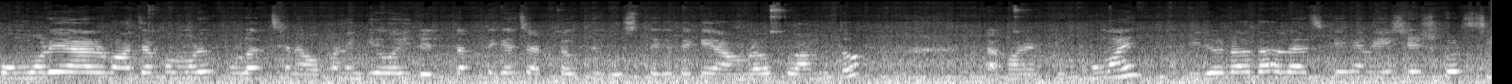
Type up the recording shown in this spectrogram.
কোমরে আর মাজা কোমরে কুলাচ্ছে না। ওখানে গিয়ে ওই দেড়টার থেকে চারটা অবধি বসে থেকে থেকে আমরাও ক্লান্ত। এখন একটু ঘুমাই। ভিডিওটা তাহলে আজকে এখানেই শেষ করছি।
